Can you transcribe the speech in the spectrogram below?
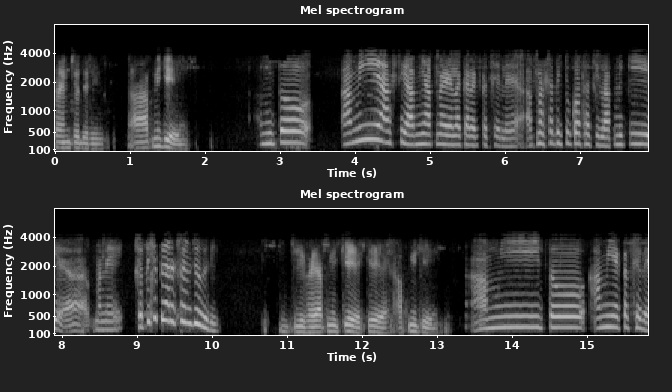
ফাহিম চৌধুরী। আপনি কে? আমি তো আমি আছি আমি আপনার এলাকার একটা ছেলে। আপনার সাথে একটু কথা ছিল আপনি কি মানে সত্যি সত্যি আর এস সাইন চৌধুরী? জি ভাই আপনি কে? কে? আপনি কে? আমি তো আমি একটা ছেলে।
